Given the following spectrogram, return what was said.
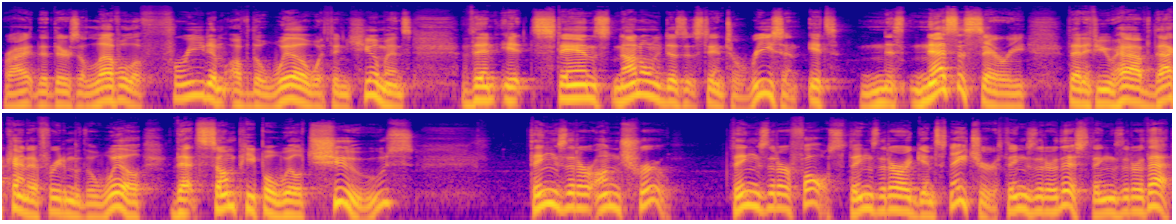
right? That there's a level of freedom of the will within humans, then it stands, not only does it stand to reason, it's necessary that if you have that kind of freedom of the will, that some people will choose things that are untrue. Things that are false, things that are against nature, things that are this, things that are that,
